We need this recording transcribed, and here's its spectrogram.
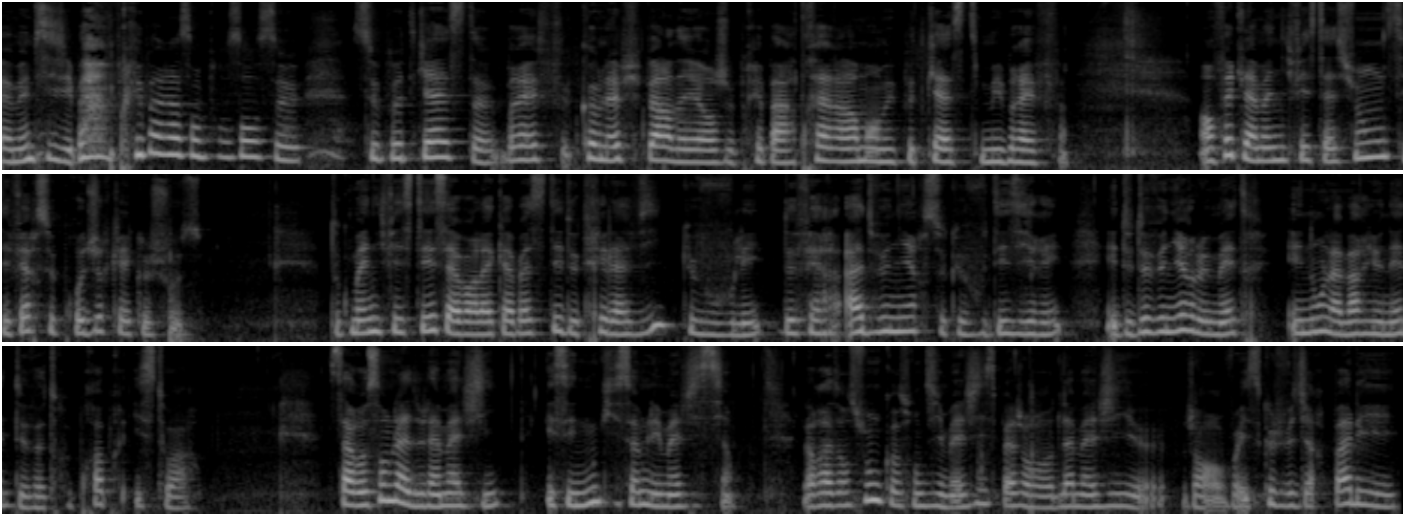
Euh, même si j'ai pas préparé à 100% ce, ce, podcast. Bref, comme la plupart d'ailleurs, je prépare très rarement mes podcasts, mais bref. En fait, la manifestation, c'est faire se produire quelque chose. Donc manifester, c'est avoir la capacité de créer la vie que vous voulez, de faire advenir ce que vous désirez et de devenir le maître et non la marionnette de votre propre histoire. Ça ressemble à de la magie et c'est nous qui sommes les magiciens. Alors attention, quand on dit magie, c'est pas genre de la magie, euh, genre, vous voyez ce que je veux dire, pas les,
